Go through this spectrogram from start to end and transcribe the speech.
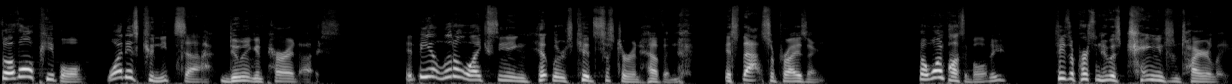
So, of all people, what is Cunizza doing in paradise? It'd be a little like seeing Hitler's kid sister in heaven. It's that surprising. So, one possibility she's a person who has changed entirely.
